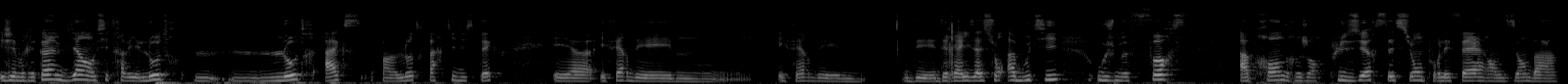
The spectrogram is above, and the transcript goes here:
j'aimerais quand même bien aussi travailler l'autre, l'autre axe, enfin l'autre partie du spectre et, euh, et faire des et faire des, des, des, réalisations abouties où je me force à prendre genre plusieurs sessions pour les faire en me disant bah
